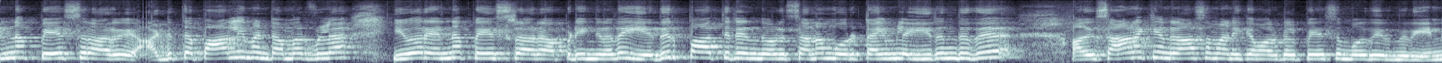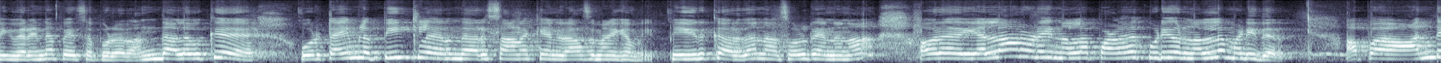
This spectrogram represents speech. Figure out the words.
என்ன பேசுறாரு அடுத்த பார்லிமெண்ட் அமர்வுல இவர் என்ன பேசுறாரு அப்படிங்கிறத எதிர்பார்த்துட்டு இருந்த ஒரு சனம் ஒரு டைம்ல இருந்தது. அது சாணக்கியன் ராசமாணிக்கம் அவர்கள் பேசும்போது இருந்தது. இன்னைக்கு இவர் என்ன பேச போறாரு? அந்த அளவுக்கு ஒரு டைம்ல பீக்ல இருந்தார் சாணக்கியன் ராசமாணிக்கம். இப்போ இருக்காரு தான் நான் சொல்றேன் என்னன்னா அவர் எல்லாரோடையும் நல்லா பழகக்கூடிய ஒரு நல்ல மனிதர். அப்ப அந்த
